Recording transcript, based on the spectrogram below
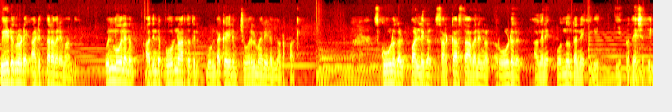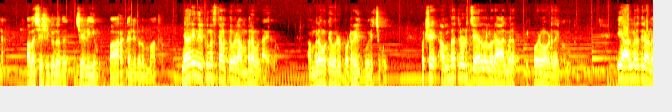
വീടുകളുടെ അടിത്തറ വരെ മാന്തി. ഉന്മൂലനം അതിന്റെ പൂർണാർത്ഥത്തിൽ മുണ്ടക്കയിലും ചൂരൽമലയിലും നടപ്പാക്കി. സ്കൂളുകൾ പള്ളികൾ സർക്കാർ സ്ഥാപനങ്ങൾ റോഡുകൾ അങ്ങനെ ഒന്നും തന്നെ ഇനി ഈ പ്രദേശത്തില്ല. അവശേഷിക്കുന്നത് ചെളിയും പാറക്കല്ലുകളും മാത്രം. ഞാൻ ഈ നിൽക്കുന്ന സ്ഥലത്ത് ഒരു അമ്പലമുണ്ടായിരുന്നു അമ്പലമൊക്കെ ഉരുൾപൊട്ടലിൽ ഒലിച്ചുപോയി. പക്ഷേ അമ്പലത്തിനോട് ചേർന്നുള്ള ഒരു ആൽമരം ഇപ്പോഴും അവിടെ നിൽക്കുന്നുണ്ട്. ഈ ആൽമരത്തിലാണ്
